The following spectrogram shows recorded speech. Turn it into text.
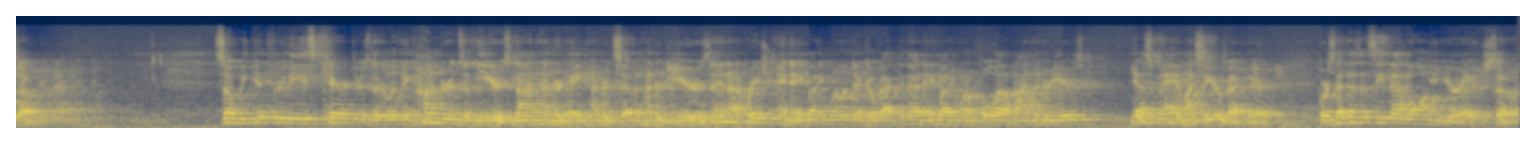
So, so we get through these characters that are living hundreds of years, 900, 800, 700 years, and uh, raise your hand. Anybody willing to go back to that? Anybody want to pull out 900 years? Yes, ma'am. I see her back there. Of course, that doesn't seem that long at your age, so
